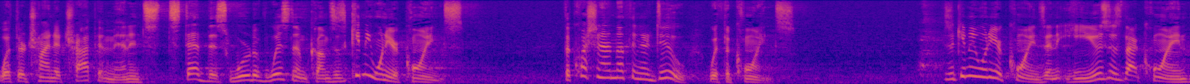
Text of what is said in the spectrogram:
what they're trying to trap him in. Instead, this word of wisdom comes as give me one of your coins. The question had nothing to do with the coins. He said, Give me one of your coins. And he uses that coin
